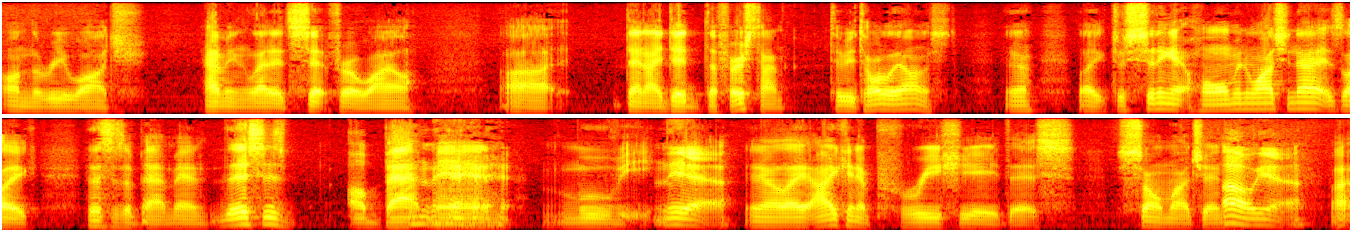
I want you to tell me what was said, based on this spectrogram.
on the rewatch, having let it sit for a while, uh, than I did the first time. To be totally honest, you know, like just sitting at home and watching that is like this is a Batman. This is a Batman movie. Yeah. You know, like I can appreciate this so much, and Oh yeah. I,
